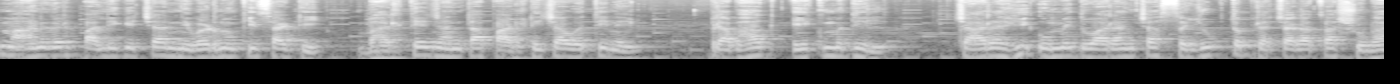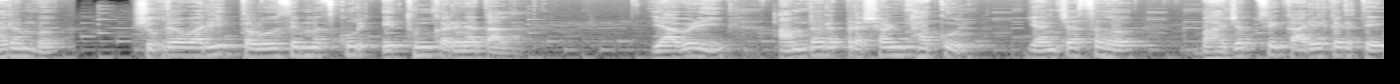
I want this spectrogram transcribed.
महानगरपालिकेच्या निवडणुकीसाठी भारतीय जनता पार्टीच्या वतीने प्रभाग एकमधील चारही उमेदवारांच्या संयुक्त प्रचाराचा शुभारंभ शुक्रवारी तळोजे मजकूर येथून करण्यात आला. यावेळी आमदार प्रशांत ठाकूर यांच्यासह भाजपचे कार्यकर्ते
